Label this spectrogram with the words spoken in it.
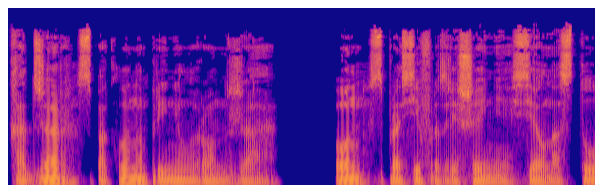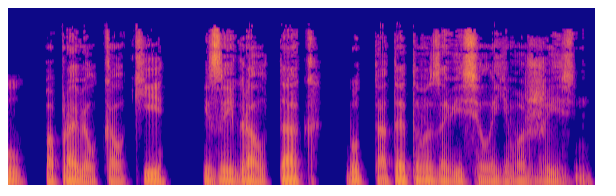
Хаджар с поклоном принял Ронжа. Он, спросив разрешения, сел на стул, поправил колки и заиграл так, будто от этого зависела его жизнь.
